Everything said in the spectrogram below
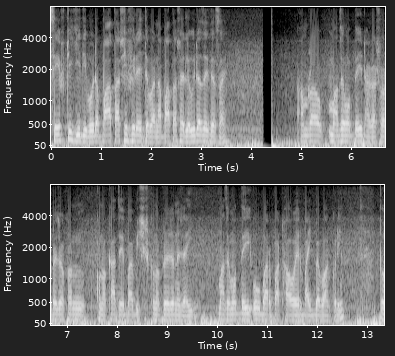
সেফটি কি দিব? ওইটা বাতাসই ফিরাইতে পারে না, বাতাস আইলে উইরা যাইতে চায়। আমরা মাঝে মধ্যেই ঢাকা শহরে যখন কোনো কাজে বা বিশেষ কোনো প্রয়োজনে যাই, মাঝে মধ্যেই ওবার পাঠাও এর বাইক ব্যবহার করি। তো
